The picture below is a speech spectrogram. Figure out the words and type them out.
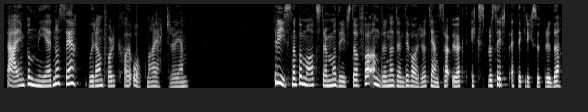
Det er imponerende å se hvordan folk har åpna hjerter og hjem. Prisene på mat, strøm og drivstoff og andre nødvendige varer og tjenester har økt eksplosivt etter krigsutbruddet.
